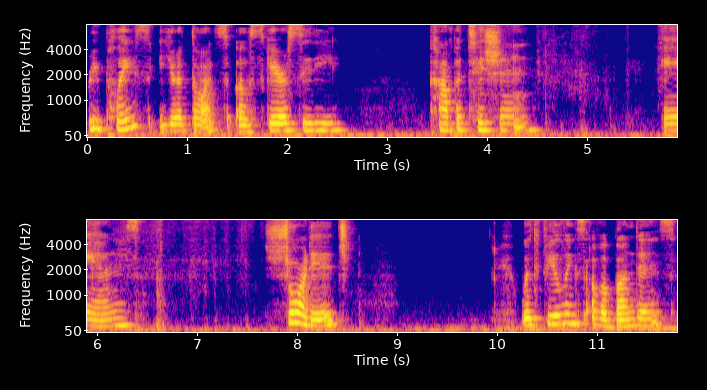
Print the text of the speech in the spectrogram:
Replace your thoughts of scarcity, competition, and shortage with feelings of abundance,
